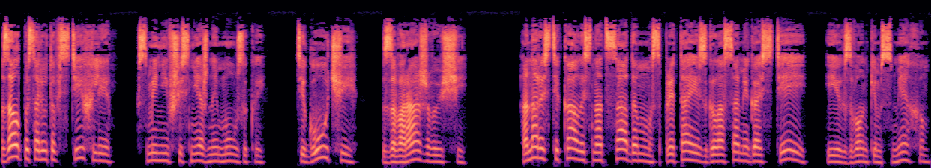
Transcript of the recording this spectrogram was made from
Залпы салютов стихли, сменившись нежной музыкой, тягучей, завораживающей. Она растекалась над садом, сплетаясь с голосами гостей и их звонким смехом.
